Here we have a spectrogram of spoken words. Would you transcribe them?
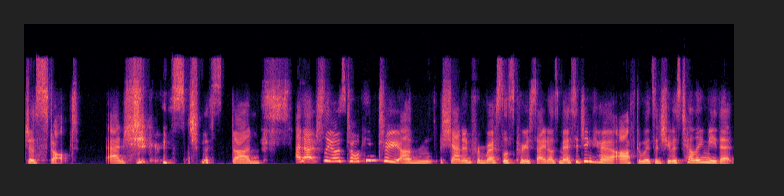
just stopped and she was just done. And actually, I was talking to um, Shannon from Restless Crusade. I was messaging her afterwards, and she was telling me that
